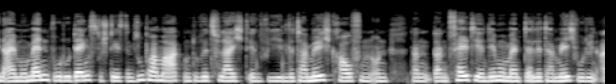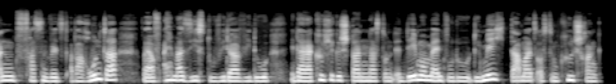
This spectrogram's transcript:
in einem Moment, wo du denkst, du stehst im Supermarkt und du willst vielleicht irgendwie einen Liter Milch kaufen und dann, dann fällt dir in dem Moment der Liter Milch, wo du ihn anfassen willst, aber runter, weil auf einmal siehst du wieder, wie du in deiner Küche gestanden hast und in dem Moment, wo du die Milch damals aus dem Kühlschrank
